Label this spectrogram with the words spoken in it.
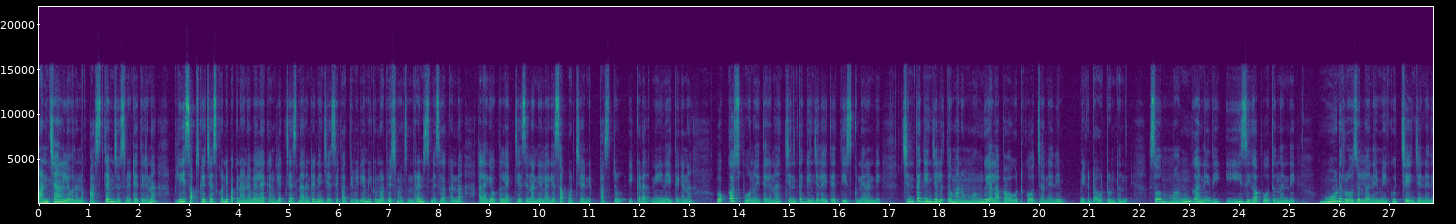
మన ఛానల్ ఎవరైనా ఫస్ట్ టైం చూసినట్టయితే కనుక ప్లీజ్ సబ్స్క్రైబ్ చేసుకోండి. పక్కన ఏమైనా బెల్ ఐకాన్ క్లిక్ చేసినారంటే నేను చేసే ప్రతి వీడియో మీకు నోటిఫికేషన్ వచ్చింది ఫ్రెండ్స్ మిస్ కాకుండా అలాగే ఒక లైక్ చేసి నన్ను ఇలాగే సపోర్ట్ చేయండి. ఫస్ట్ ఇక్కడ నేనైతే కనుక ఒక్క స్పూన్ అయితే కనుక చింతగింజలు అయితే తీసుకున్నానండి. చింతగింజలతో మనం మంగు ఎలా పోగొట్టుకోవచ్చు అనేది మీకు డౌట్ ఉంటుంది. సో మంగు అనేది ఈజీగా పోతుందండి. మూడు రోజుల్లోనే మీకు చేంజ్ అనేది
